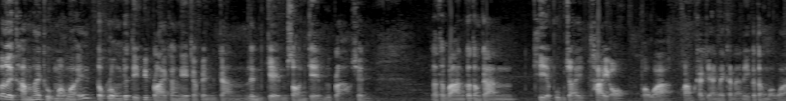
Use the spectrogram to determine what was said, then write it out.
ก็เลยทำให้ถูกมองว่าเอ๊ะตกลงยติพิปรายครั้งนี้จะเป็นการเล่นเกมซ้อนเกมหรือเปล่า เช่น รัฐบาลก็ต้องการเขี่ยภูมิใจไทยออก เพราะว่าความขัดแย้งในขณะนี้ก็ต้องบอกว่า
